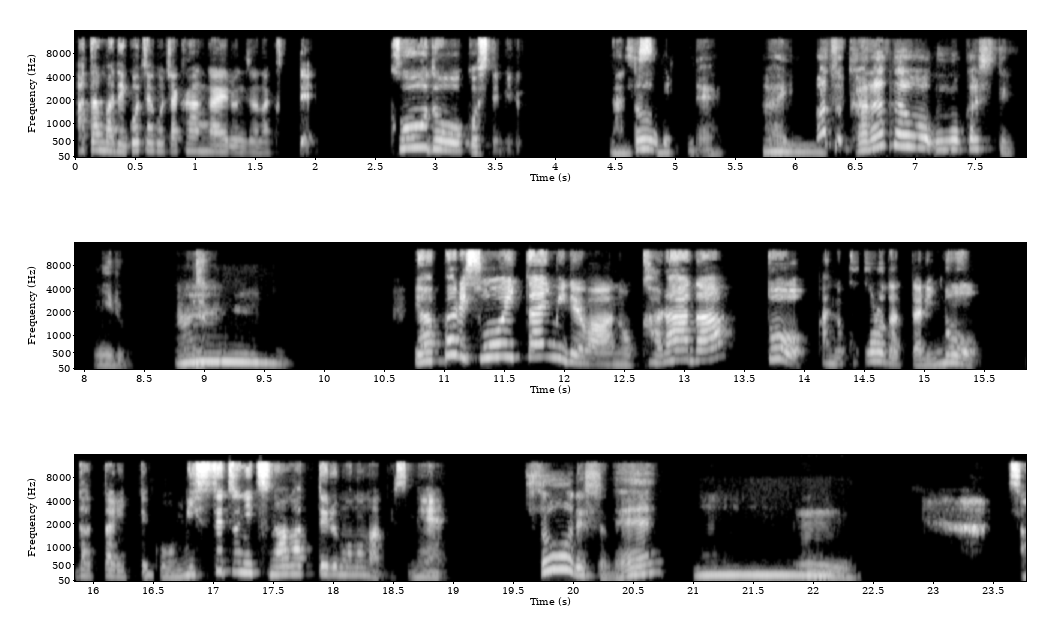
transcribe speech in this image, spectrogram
頭でごちゃごちゃ考えるんじゃなくて、行動を起こしてみる。なんですね。そうですね。はい。まず体を動かしてみる。うん。やっぱりそういった意味では、あの、体と、あの、心だったり脳だったりって、こう、密接につながっているものなんですね。そうですね。うん。うんそ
